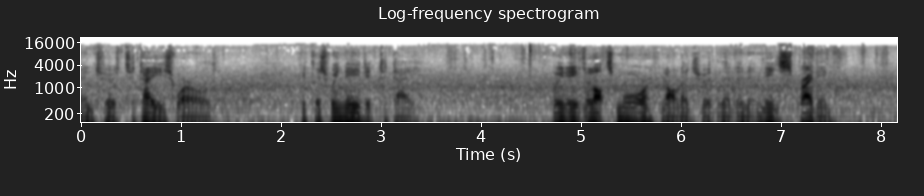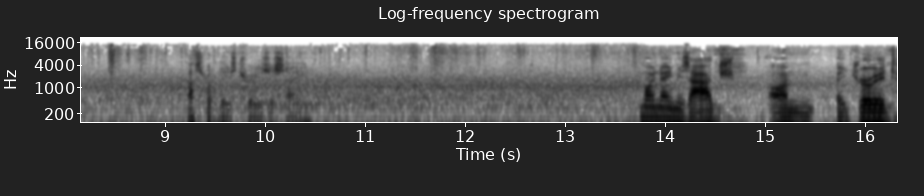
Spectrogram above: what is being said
into today's world because we need it today. We need lots more knowledge and it needs spreading. That's what these trees are saying. My name is Adge. I'm a druid.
